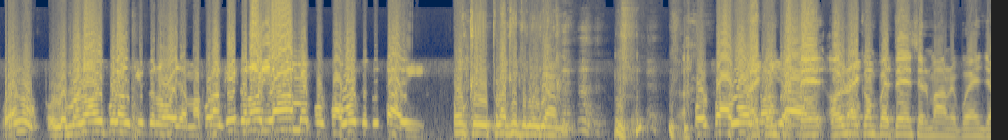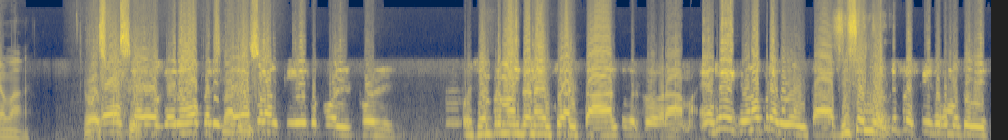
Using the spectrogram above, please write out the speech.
Bueno, por lo menos hoy Polanquito no va a llamar. Polanquito, no llame, por favor, que tú estás ahí. Ok, Polanquito no llame. Por favor, Hay no competen- llame. Hoy no hay competencia, hermano, me pueden llamar. No es fácil. Ok, ok, no, felicidades a Polanquito por, por, por siempre mantenerse al tanto del programa. Enrique, una pregunta. Sí, señor. preciso, como tú dices.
